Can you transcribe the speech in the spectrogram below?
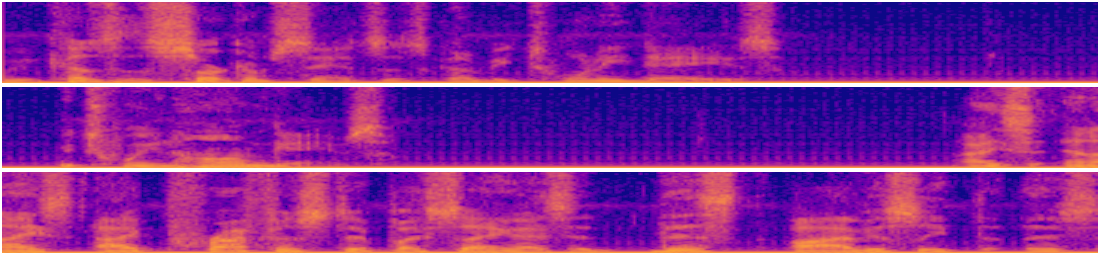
because of the circumstances, it's going to be 20 days between home games. I, and I, I prefaced it by saying, I said, this obviously this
